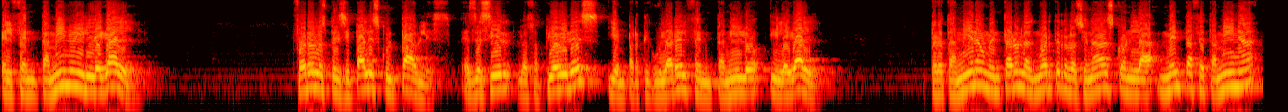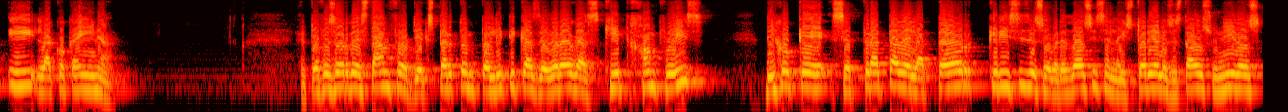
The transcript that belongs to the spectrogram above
el fentamino ilegal, fueron los principales culpables, es decir, los opioides y en particular el fentanilo ilegal. Pero también aumentaron las muertes relacionadas con la mentafetamina y la cocaína. El profesor de Stanford y experto en políticas de drogas, Keith Humphreys, dijo que se trata de la peor crisis de sobredosis en la historia de los Estados Unidos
